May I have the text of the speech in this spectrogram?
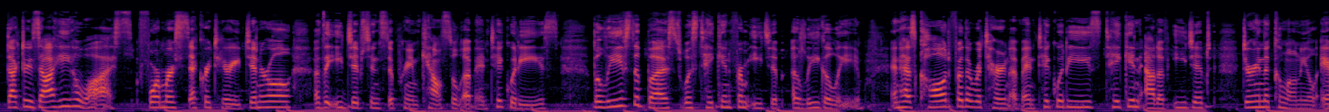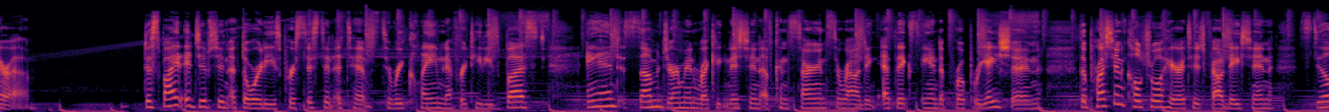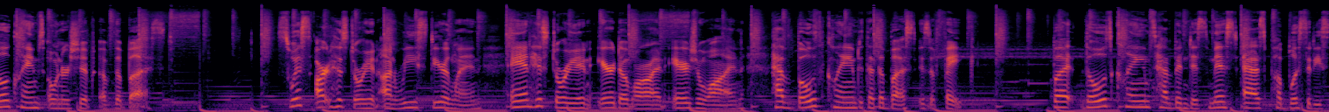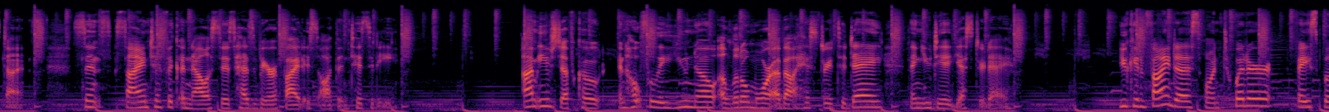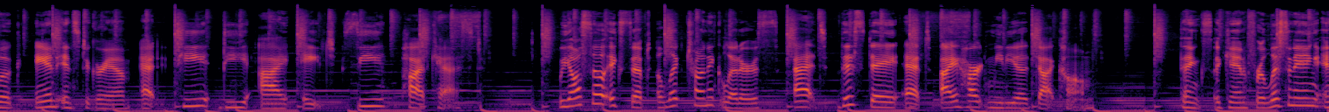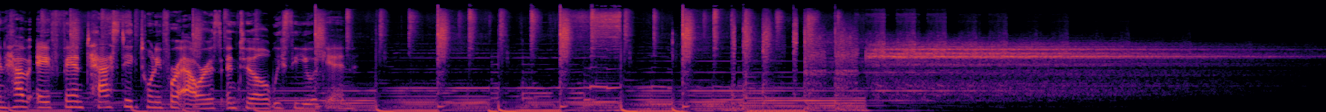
Dr. Zahi Hawass, former Secretary General of the Egyptian Supreme Council of Antiquities, believes the bust was taken from Egypt illegally and has called for the return of antiquities taken out of Egypt during the colonial era. Despite Egyptian authorities' persistent attempts to reclaim Nefertiti's bust and some German recognition of concerns surrounding ethics and appropriation, the Prussian Cultural Heritage Foundation still claims ownership of the bust. Swiss art historian Henri Stierlin and historian Erdogan Ercivan have both claimed that the bust is a fake. But those claims have been dismissed as publicity stunts, since scientific analysis has verified its authenticity. I'm Eve Jeffcoat, and hopefully you know a little more about history today than you did yesterday. You can find us on Twitter, Facebook, and Instagram at TDIHC Podcast. We also accept electronic letters at thisday at iheartmedia.com. Thanks again for listening and have a fantastic 24 hours until we see you again.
